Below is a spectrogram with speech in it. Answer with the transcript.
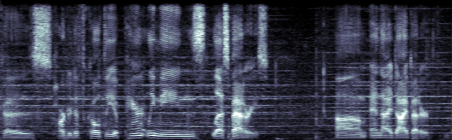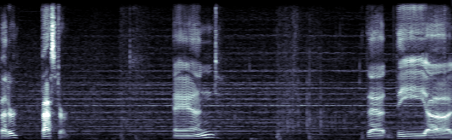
because harder difficulty apparently means less batteries. Um, and that I die better. Better? Faster. And that the uh,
